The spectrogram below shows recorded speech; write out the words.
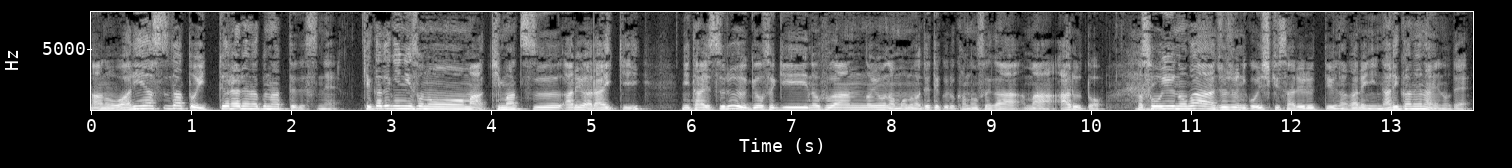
あの、割安だと言ってられなくなってですね、結果的にその、まあ、期末、あるいは来期、に対する業績の不安のようなものが出てくる可能性が、まあ、あると。まあ、そういうのが徐々にこう意識されるっていう流れになりかねないので、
